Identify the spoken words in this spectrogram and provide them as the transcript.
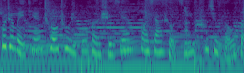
或者每天抽出一部分时间放下手机出去走走。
